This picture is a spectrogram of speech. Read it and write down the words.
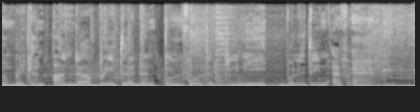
memberikan anda berita dan info terkini Bulletin FM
